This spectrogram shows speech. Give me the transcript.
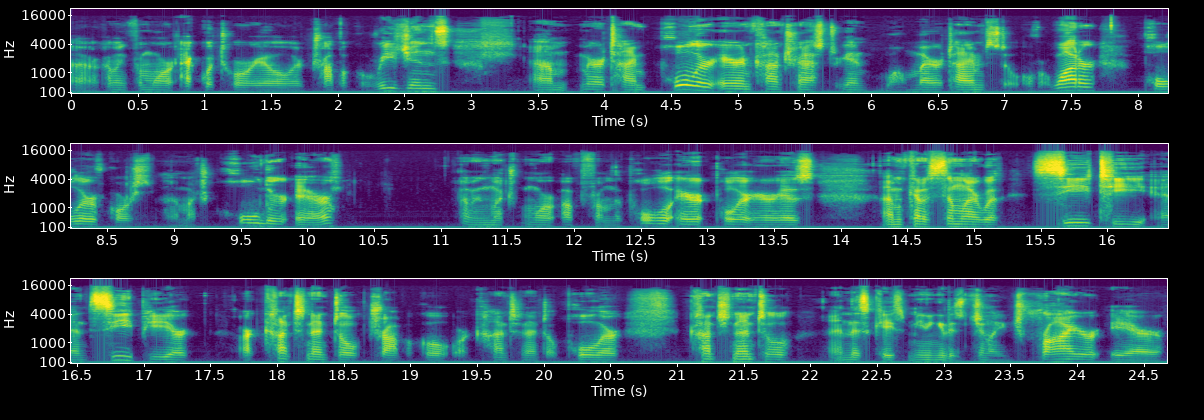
uh, coming from more equatorial or tropical regions. Um, maritime polar air, in contrast, again, while maritime still over water, polar, of course, uh, much colder air, coming much more up from the polar, polar areas. Um, kind of similar with CT and CP are, are continental tropical or continental polar. Continental, in this case, meaning it is generally drier air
